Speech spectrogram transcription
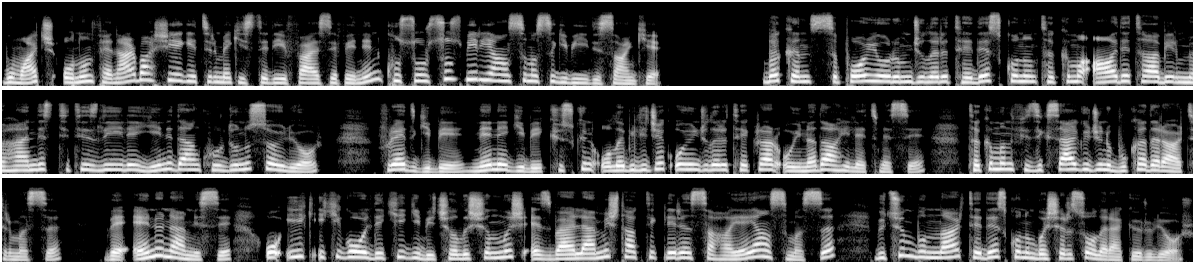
Bu maç onun Fenerbahçe'ye getirmek istediği felsefenin kusursuz bir yansıması gibiydi sanki. Bakın spor yorumcuları Tedesco'nun takımı adeta bir mühendis titizliğiyle yeniden kurduğunu söylüyor. Fred gibi, Nene gibi küskün olabilecek oyuncuları tekrar oyuna dahil etmesi, takımın fiziksel gücünü bu kadar artırması, ve en önemlisi o ilk iki goldeki gibi çalışılmış, ezberlenmiş taktiklerin sahaya yansıması, bütün bunlar Tedesco'nun başarısı olarak görülüyor.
